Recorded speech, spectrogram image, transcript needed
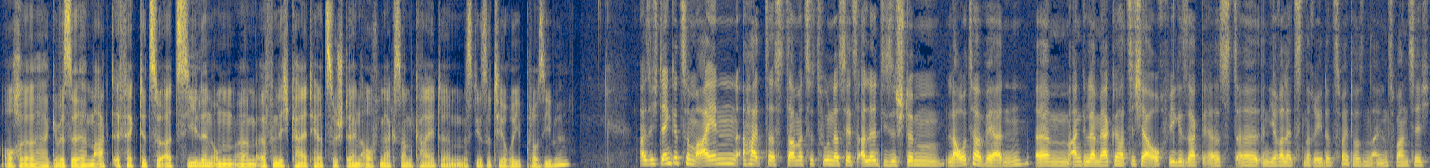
auch äh, gewisse Markteffekte zu erzielen, um ähm, Öffentlichkeit herzustellen, Aufmerksamkeit. Ähm, ist diese Theorie plausibel? Also ich denke, zum einen hat das damit zu tun, dass jetzt alle diese Stimmen lauter werden. Ähm, Angela Merkel hat sich ja auch, wie gesagt, erst äh, in ihrer letzten Rede 2021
